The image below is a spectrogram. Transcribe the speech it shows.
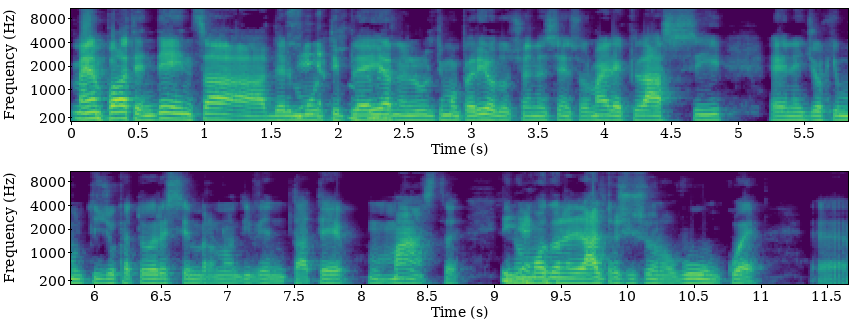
ma è un po' la tendenza del sì, multiplayer nell'ultimo periodo, cioè nel senso ormai le classi eh, nei giochi multigiocatore sembrano diventate un must, sì, in un ecco. modo o nell'altro ci sono ovunque. Eh,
